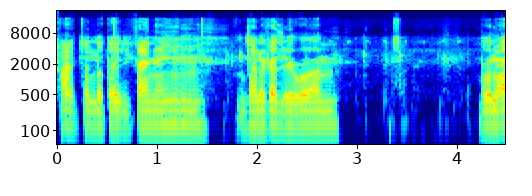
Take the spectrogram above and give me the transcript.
काय चाललं ताई काय नाही झालं का जेवण? बोला.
